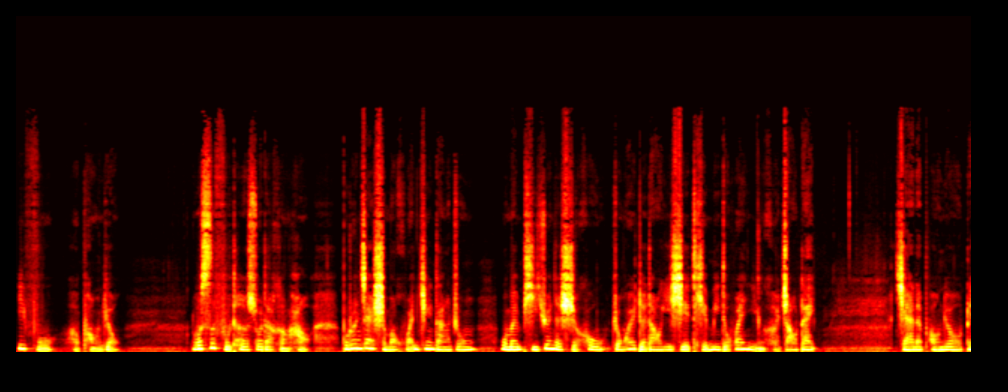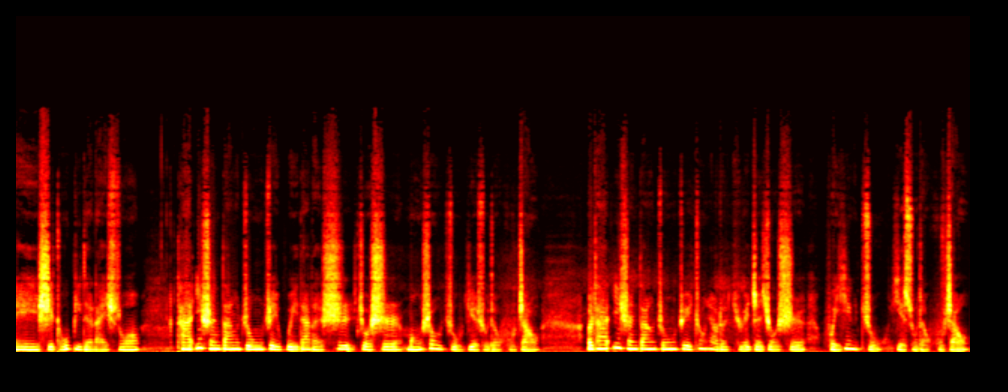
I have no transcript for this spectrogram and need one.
衣服和朋友。罗斯福特说的很好：不论在什么环境当中，我们疲倦的时候，总会得到一些甜蜜的欢迎和招待。亲爱的朋友，对使徒彼得来说，他一生当中最伟大的事就是蒙受主耶稣的呼召；而他一生当中最重要的抉择就是回应主耶稣的呼召，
